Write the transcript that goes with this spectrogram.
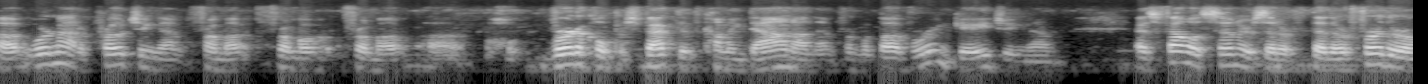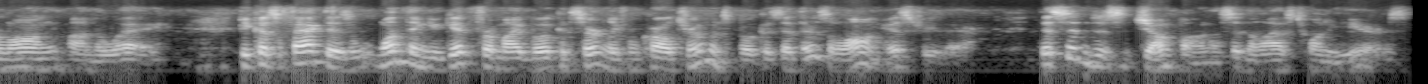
Uh, we're not approaching them from a from a from a, a, vertical perspective, coming down on them from above. We're engaging them as fellow sinners that are that are further along on the way. Because the fact is, one thing you get from my book, and certainly from Carl Trueman's book, is that there's a long history there. This didn't just jump on us in the last 20 years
